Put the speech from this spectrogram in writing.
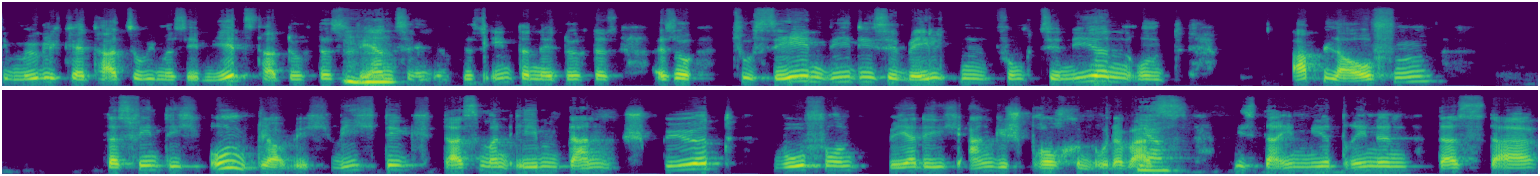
die Möglichkeit hat, so wie man es eben jetzt hat, durch das mhm. Fernsehen, durch das Internet, durch das, also zu sehen, wie diese Welten funktionieren und ablaufen, das finde ich unglaublich wichtig, dass man eben dann spürt, wovon werde ich angesprochen oder was ja. ist da in mir drinnen, das da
